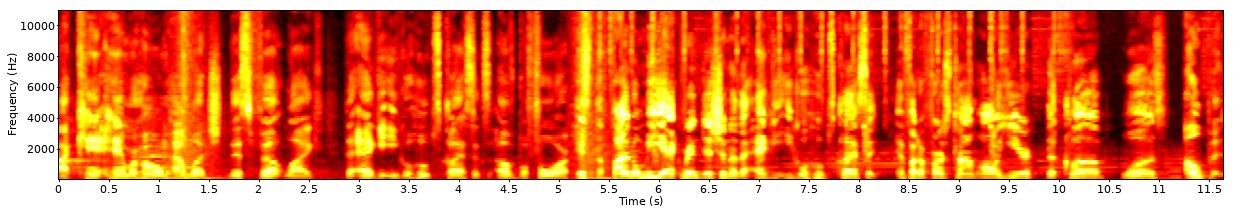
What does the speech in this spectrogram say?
I can't hammer home how much this felt like the Aggie Eagle Hoops Classics of before. It's the final MEAC rendition of the Aggie Eagle Hoops Classic, and for the first time all year, the club was open.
